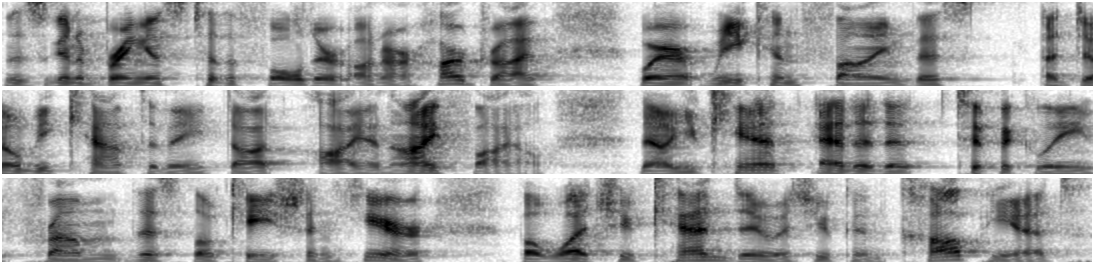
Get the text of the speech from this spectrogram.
This is going to bring us to the folder on our hard drive where we can find this Adobe Captivate.ini file. Now you can't edit it typically from this location here, but what you can do is you can copy it,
